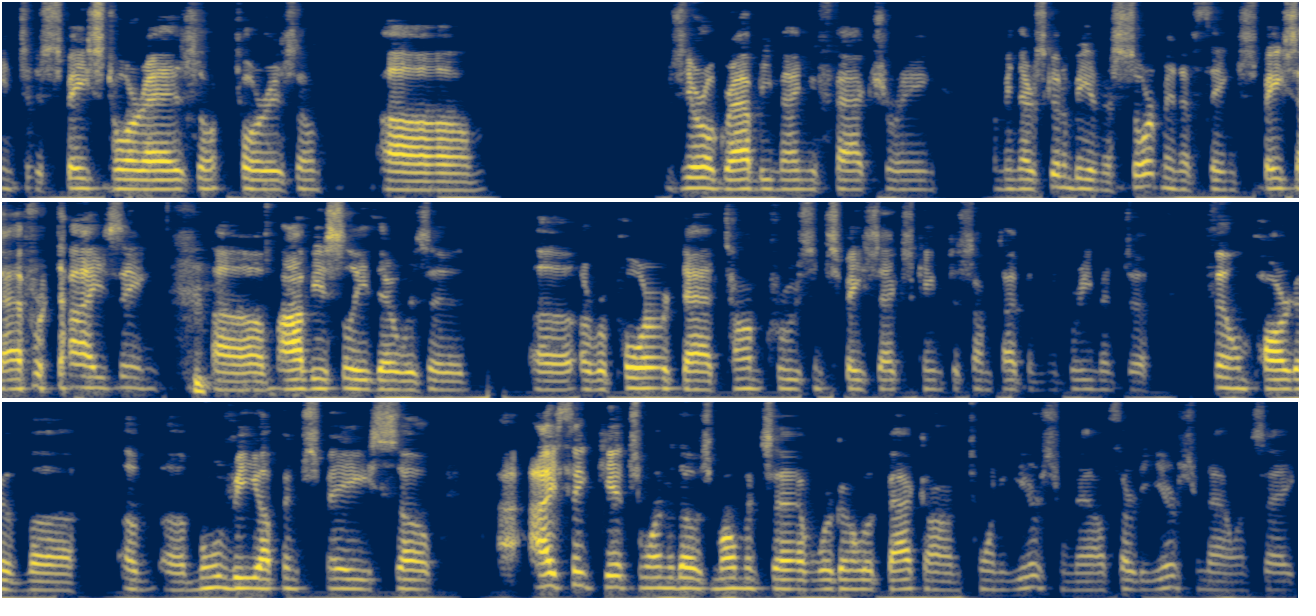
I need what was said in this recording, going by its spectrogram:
into space tourism, tourism um, zero gravity manufacturing. I mean, there's going to be an assortment of things. Space advertising. Hmm. um, obviously, there was a, a, a report that Tom Cruise and SpaceX came to some type of agreement to film part of uh, a, a movie up in space. So I think it's one of those moments that we're going to look back on 20 years from now, 30 years from now, and say,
